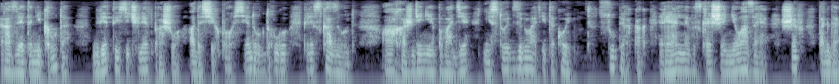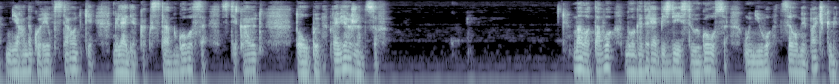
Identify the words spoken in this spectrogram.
разве это не круто? Две тысячи лет прошло, а до сих пор все друг другу пересказывают. А хождение по воде Не стоит забывать и такой супер, как реальное воскрешение Лазаря. Шеф тогда нервно курил в сторонке, глядя, как в стан голоса стекают толпы приверженцев. Мало того, благодаря бездействию голоса у него целыми пачками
